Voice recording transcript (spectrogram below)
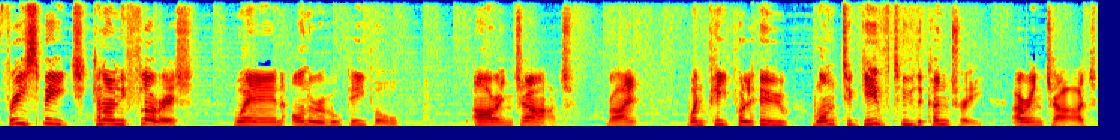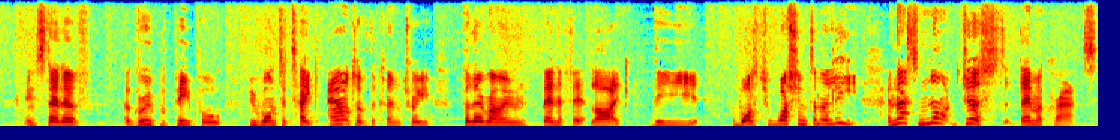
Free speech can only flourish when honourable people are in charge, right? When people who want to give to the country are in charge instead of a group of people who want to take out of the country for their own benefit, like the Washington elite. And that's not just Democrats,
